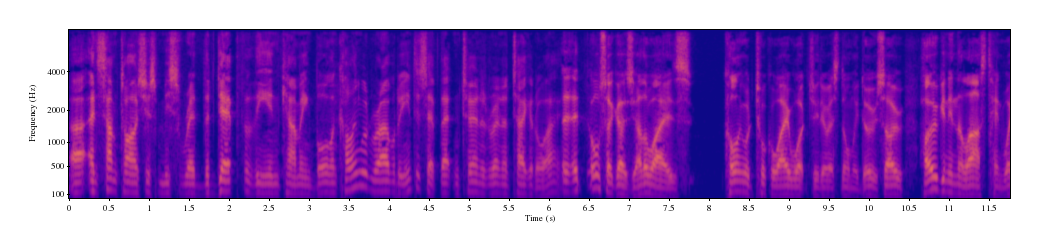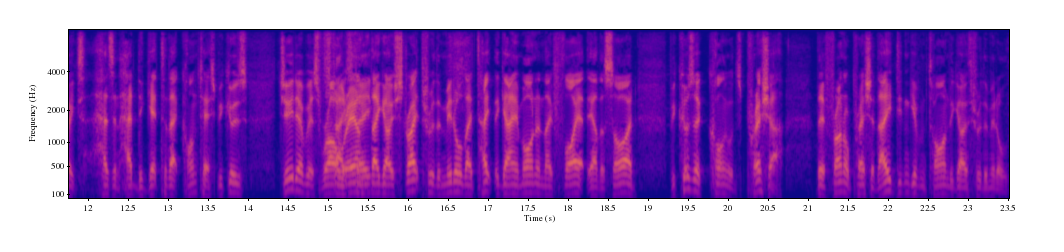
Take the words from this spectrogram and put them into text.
uh, and sometimes just misread the depth of the incoming ball. And Collingwood were able to intercept that and turn it around and take it away. It also goes the other way. Is Collingwood took away what GWS normally do. So Hogan in the last ten weeks hasn't had to get to that contest because GWS roll Stays around, deep. they go straight through the middle, they take the game on, and they fly out the other side because of Collingwood's pressure, their frontal pressure. They didn't give them time to go through the middle.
